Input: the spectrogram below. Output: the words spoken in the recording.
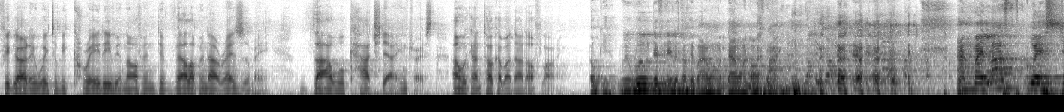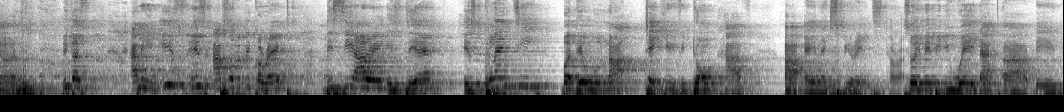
figure out a way to be creative enough in developing that resume that will catch their interest. And we can talk about that offline. Okay, we will definitely talk about that one offline. and my last question, because I mean, he's, he's absolutely correct. The CRA is there, is plenty, but they will not take you if you don't have uh, an experience. Correct. So it may be the way that uh, the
